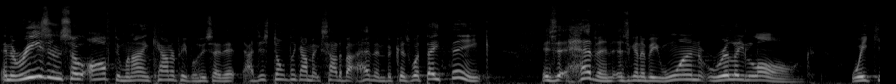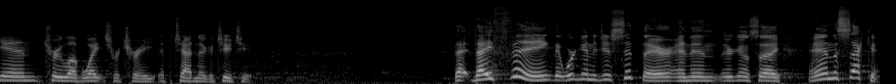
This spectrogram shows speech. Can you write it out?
And the reason so often when I encounter people who say that, I just don't think I'm excited about heaven because what they think is that heaven is going to be one really long weekend True Love Waits retreat at the Chattanooga Choo Choo. that they think that we're going to just sit there and then they're going to say, and the second,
